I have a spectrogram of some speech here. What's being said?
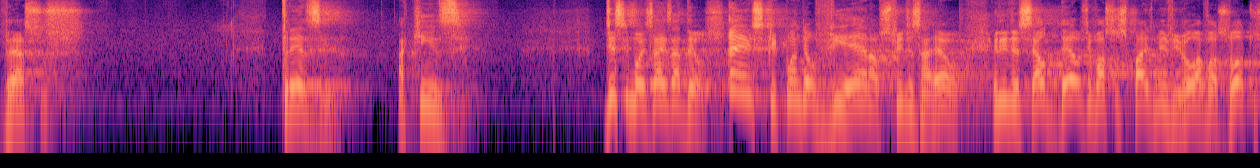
versos 13 a 15. Disse Moisés a Deus: Eis que quando eu vier aos filhos de Israel e lhe disser, o Deus de vossos pais me enviou a vós outros,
